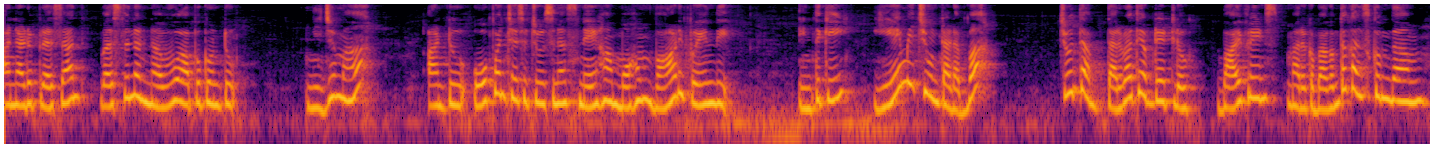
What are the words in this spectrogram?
అన్నాడు ప్రశాంత్ వస్తున్న నవ్వు ఆపుకుంటూ. నిజమా? అంటూ ఓపెన్ చేసి చూసిన స్నేహ మొహం వాడిపోయింది. ఇంతకీ ఏమిచ్చి ఉంటాడబ్బా? చూద్దాం తర్వాతి అప్డేట్లో. బాయ్ ఫ్రెండ్స్ మరొక భాగంతో కలుసుకుందాం.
